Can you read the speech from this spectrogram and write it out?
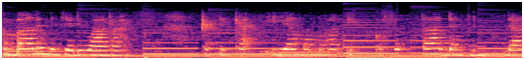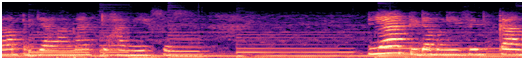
kembali menjadi waras ketika ia memohon ikut serta dalam perjalanan Tuhan Yesus. Dia tidak mengizinkan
